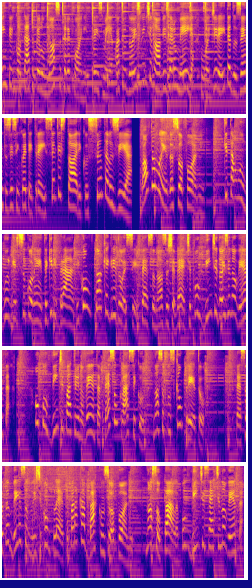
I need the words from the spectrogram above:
Entre em contato pelo nosso telefone 3642-2906, Rua Direita 253, Centro Histórico, Santa Luzia. Qual o tamanho da sua fome? Que tal um hambúrguer suculento, equilibrado e com um toque agridoce? Peça o nosso chevette por R$ 22,90. Ou por R$ 24,90, peça um clássico, nosso Fuscão Preto. Peça também o sanduíche completo para acabar com sua fome. Nosso Opala por R$ 27,90.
